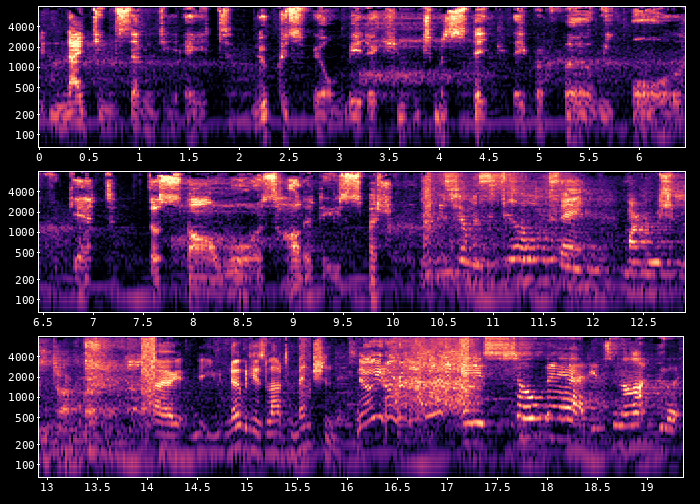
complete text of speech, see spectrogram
In 1978, Lucasfilm made a huge mistake they prefer we all forget. The Star Wars Holiday Special. Lucasfilm is still saying, Martin, we shouldn't talk about that. Uh, nobody is allowed to mention this. No, you don't remember it? It is so bad, it's not good.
